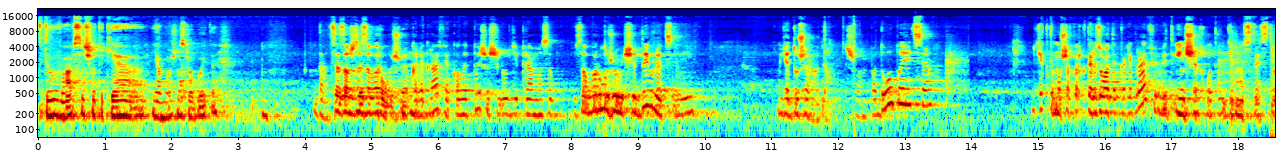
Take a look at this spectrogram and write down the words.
Здивувався, що таке я можу зробити. Да, це завжди заворожує каліграфія, коли пишеш, люди прямо зав- заворожуючи дивляться. І я дуже рада, що вам подобається. Як ти можеш характеризувати каліграфію від інших видів мистецтва?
